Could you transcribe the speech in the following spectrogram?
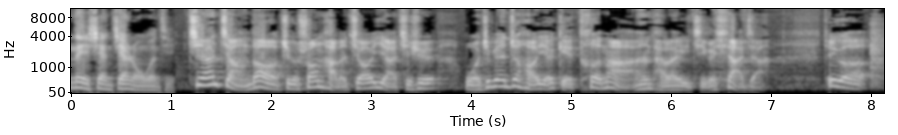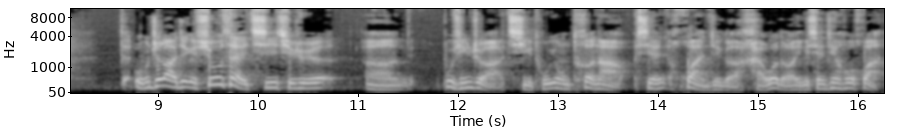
内线兼容问题。既然讲到这个双塔的交易啊，其实我这边正好也给特纳安排了几个下家。这个我们知道这个休赛期其实呃，步行者啊企图用特纳先换这个海沃德一个先签后换，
